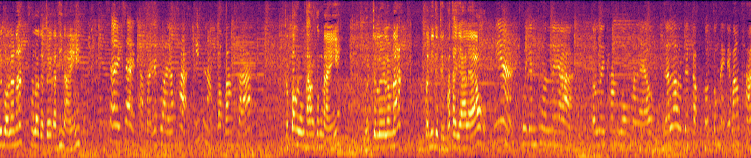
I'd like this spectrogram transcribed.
รียบร้อยแล้วนะว่าเราจะเจอกันที่ไหน ใช่ใช่ถามมาเรียบร้อยแล้วค่ะ ที่สนามกอล์ฟบางพระจะต้องลงทางตรงไหน เหมือนจะเลยแล้วนะ ตอนนี้จะถึงพัทยาแล้ว เนี่ยคุยกันเพลินเลยอะ เราเลยทางลงมาแล้ว แล้วเราจะกลับรถตรงไหนได้บ้างคะ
